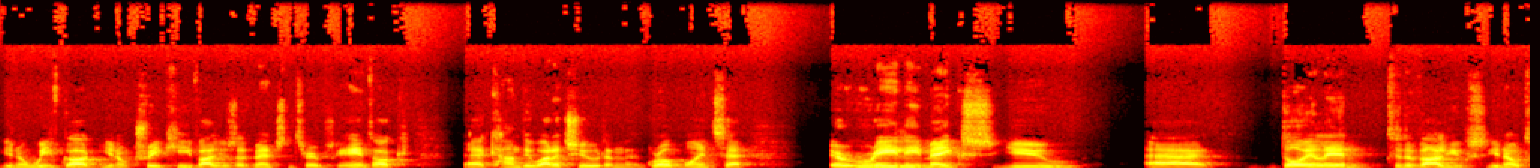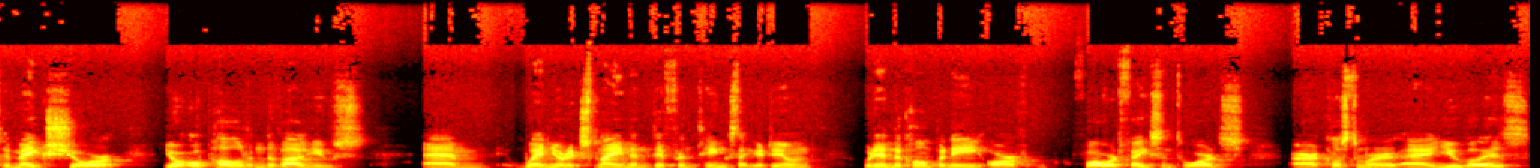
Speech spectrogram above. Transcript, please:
you know we've got you know three key values I've mentioned: service, talk uh, can-do attitude and growth mindset, it really makes you uh, dial in to the values. You know, to make sure you're upholding the values um, when you're explaining different things that you're doing within the company or forward facing towards our customer, uh, you guys.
